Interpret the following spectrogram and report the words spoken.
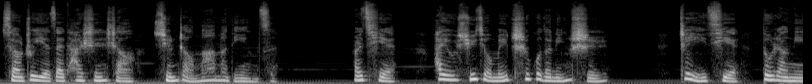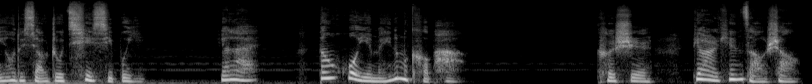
小柱也在他身上寻找妈妈的影子，而且还有许久没吃过的零食，这一切都让年幼的小柱窃喜不已。原来，当货也没那么可怕。可是第二天早上，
